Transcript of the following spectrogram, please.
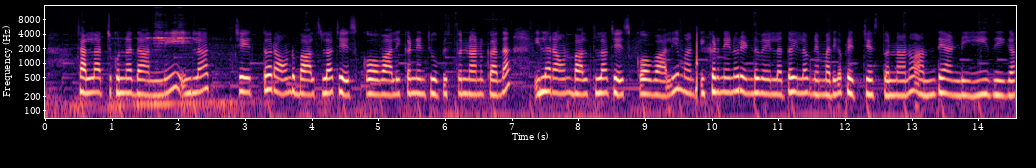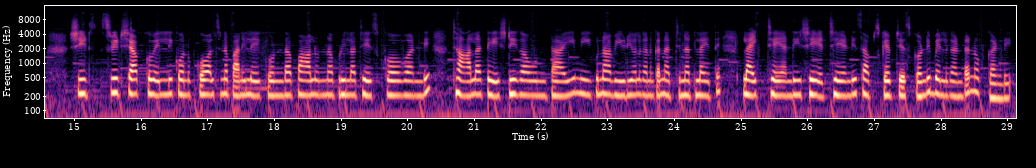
చల్లార్చుకున్న దాన్ని ఇలా చేత్తో రౌండ్ బాల్స్లా చేసుకోవాలి. ఇక్కడ నేను చూపిస్తున్నాను కదా. ఇలా రౌండ్ బాల్స్లా చేసుకోవాలి. మన ఇక్కడ నేను రెండు వేళ్ళతో ఇలా నెమ్మదిగా ప్రెస్ చేస్తున్నాను. అంతే అండి ఈజీగా. స్వీట్ స్వీట్ షాప్కు వెళ్ళి కొనుక్కోవాల్సిన పని లేకుండా పాలు ఉన్నప్పుడు ఇలా చేసుకోవండి. చాలా టేస్టీగా ఉంటాయి. మీకు నా వీడియోలు కనుక నచ్చినట్లయితే లైక్ చేయండి షేర్ చేయండి సబ్స్క్రైబ్ చేసుకోండి బెల్ గంట నొక్కండి.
